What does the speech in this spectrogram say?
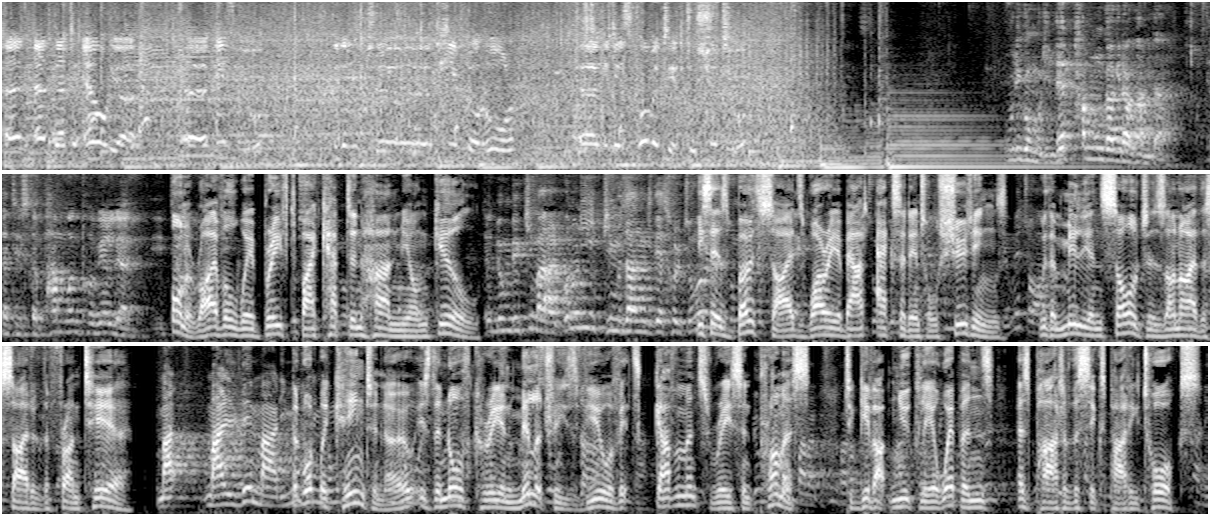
And at that area, uh, if you didn't uh, keep the rule, uh, it is permitted to shoot you. 우리 건물인데 판문각이라고 합니다. That is the Panmun Pavilion. On arrival, we're briefed by Captain Han Myung-gil. He says both sides worry about accidental shootings, with a million soldiers on either side of the frontier. But what we're keen to know is the North Korean military's view of its government's recent promise to give up nuclear weapons as part of the six party talks.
